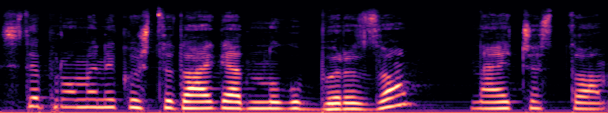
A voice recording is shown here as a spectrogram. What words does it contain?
Сите промени кои што доаѓаат многу брзо, најчесто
